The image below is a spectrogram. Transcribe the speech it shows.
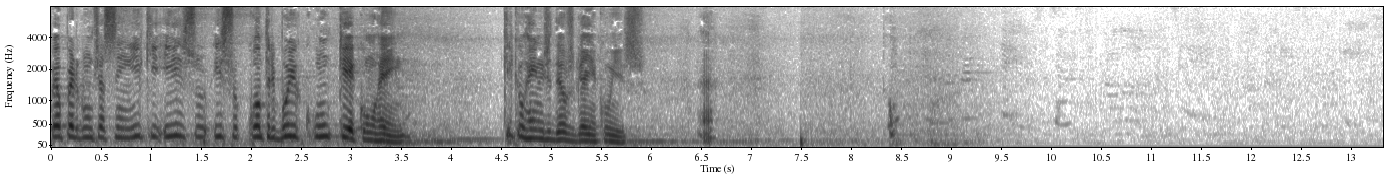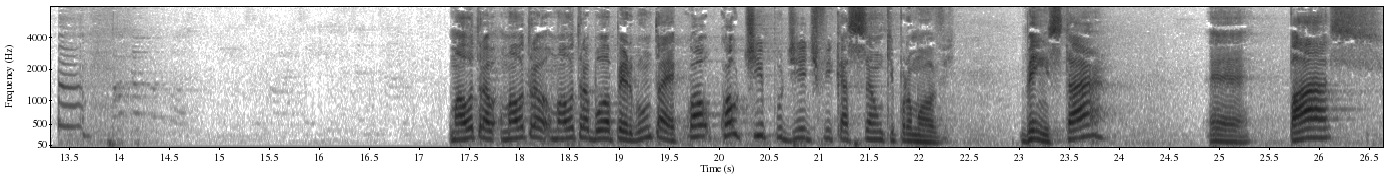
eu, pergunte assim, e que isso, isso contribui com o que com o reino? O que, que o reino de Deus ganha com isso? Uma outra, uma outra, uma outra boa pergunta é: qual, qual tipo de edificação que promove? Bem-estar, é, paz,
